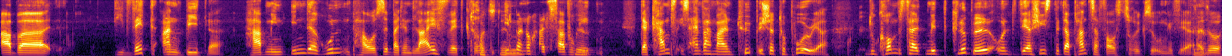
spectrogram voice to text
Aber die Wettanbieter haben ihn in der Rundenpause bei den Live-Wettquoten immer noch als Favoriten. Ja. Der Kampf ist einfach mal ein typischer Topuria du kommst halt mit Knüppel und der schießt mit der Panzerfaust zurück, so ungefähr. Ja. Also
